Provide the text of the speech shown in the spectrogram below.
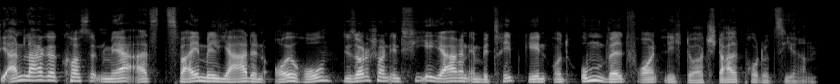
Die Anlage kostet mehr als zwei Milliarden Euro. Die soll schon in vier Jahren in Betrieb gehen und umweltfreundlich dort Stahl produzieren.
